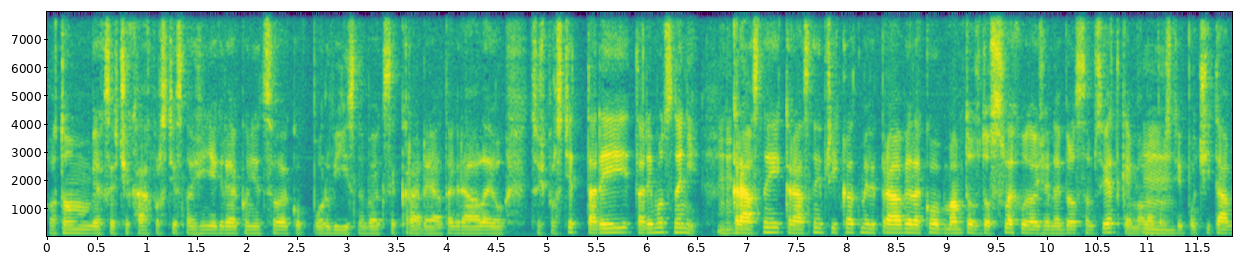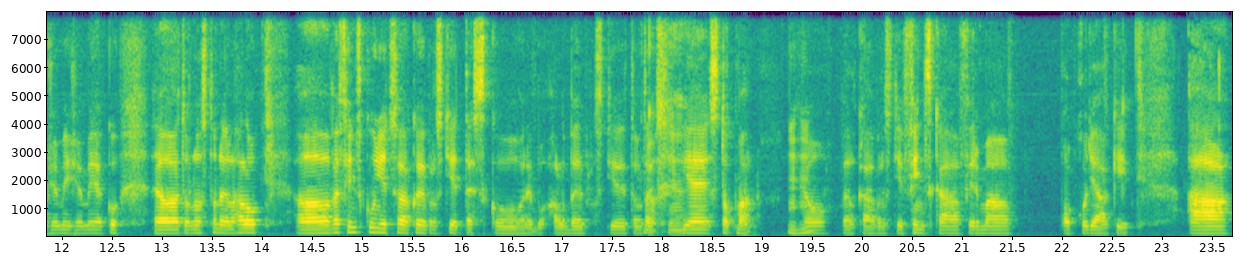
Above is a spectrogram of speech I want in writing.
o tom, jak se v Čechách prostě snaží někde jako něco jako podvíz, nebo jak se krade a tak dále, jo, což prostě tady, tady moc není. Mm. Krásný, krásný příklad mi vyprávěl, jako mám to z doslechu, takže nebyl jsem svědkem, ale mm. prostě počítám, že mi, že mi jako eh, tohle to nelhalo. Uh, ve Finsku něco jako je prostě Tesco nebo Albe, prostě to tak Jasně. je Stockman. Mm-hmm. Jo, velká prostě finská firma, obchodáky. A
